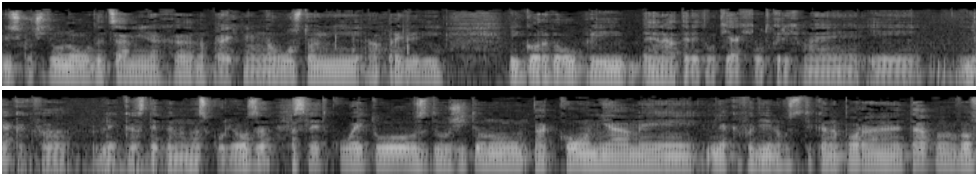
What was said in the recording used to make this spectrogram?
Изключително много деца минаха, направихме много устойни прегледи и горе-долу при една трета от тях открихме и някаква лека степен на сколиоза, след което задължително, ако нямаме някаква диагностика на по-ранен етап, в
